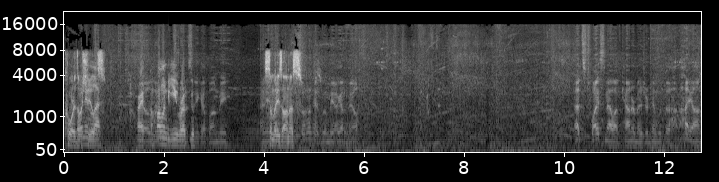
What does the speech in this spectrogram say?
core those shields. All right, Yo, I'm Lily following you, trying to Roku. Sneak up on me. Somebody's help. on us. Someone hit with me. I gotta bail. That's twice now I've countermeasured him with the ion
